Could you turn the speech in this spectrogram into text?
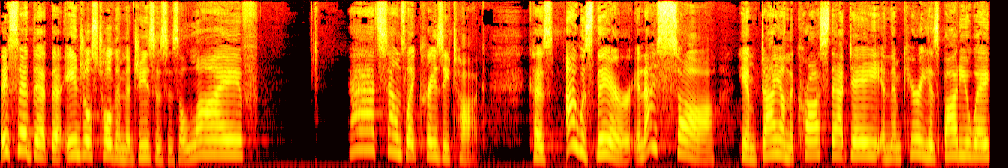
They said that the angels told them that Jesus is alive. That sounds like crazy talk. Because I was there and I saw him die on the cross that day and them carry his body away.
